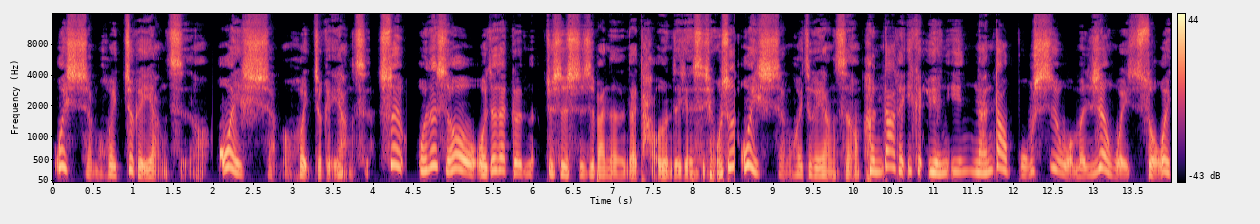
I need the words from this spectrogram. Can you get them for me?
为什么会这个样子哦？为什么会这个样子？所以我那时候我就在跟就是师资班的人在讨论这件事情。我说为什么会这个样子哦？很大的一个原因，难道不是我们认为所谓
